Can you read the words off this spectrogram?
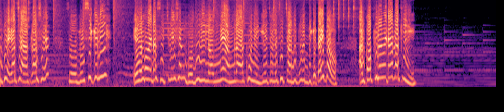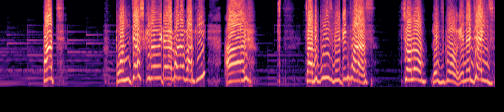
উঠে গেছে আকাশে। তো বেসিক্যালি এরকম একটা সিচুয়েশন গধূলি লগ্নে আমরা এখন এগিয়ে চলেছি চাঁদিপুরের দিকে, তাই তো? আর ক কিলোমিটার বাকি? পাঁচ। পঞ্চাশ কিলোমিটার এখনও বাকি। আর Chandipur is waiting for us চলো লেটস গো এনার্জাইজড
